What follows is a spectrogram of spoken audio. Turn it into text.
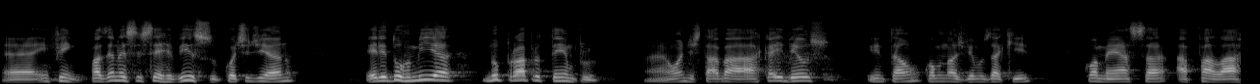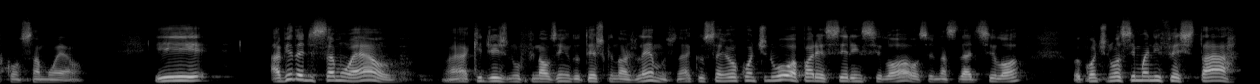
É, enfim, fazendo esse serviço cotidiano, ele dormia no próprio templo, né? onde estava a arca, e Deus, então, como nós vimos aqui, começa a falar com Samuel. E a vida de Samuel, né, aqui diz no finalzinho do texto que nós lemos, né, que o Senhor continuou a aparecer em Siló, ou seja, na cidade de Siló, continua a se manifestar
